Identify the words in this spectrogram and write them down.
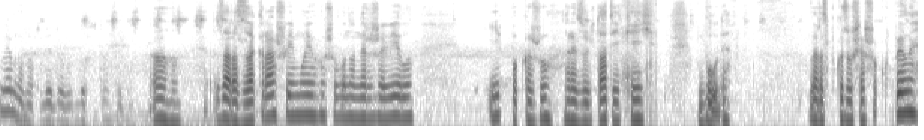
Не можна туди до, до. Ага. Зараз закрашуємо його, щоб воно не ржавіло. І покажу результат, який буде. Зараз покажу ще, що купили.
